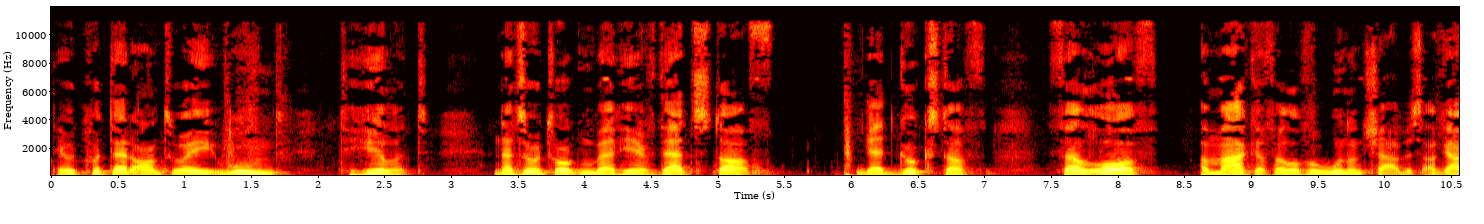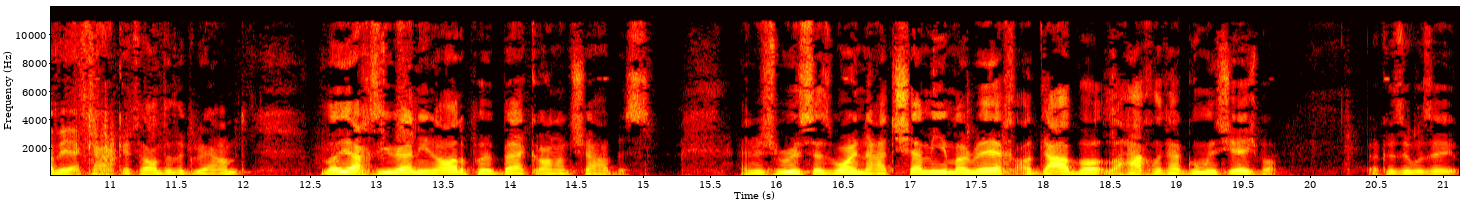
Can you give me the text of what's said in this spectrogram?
they would put that onto a wound to heal it. And that's what we're talking about here. If that stuff, that gook stuff, fell off a makkah, fell off a wound on Shabbos, al gabi it fell onto the ground. Lo yachzirani, you're not to put it back on on Shabbos. And Mishmur says, why not? Because it was a,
